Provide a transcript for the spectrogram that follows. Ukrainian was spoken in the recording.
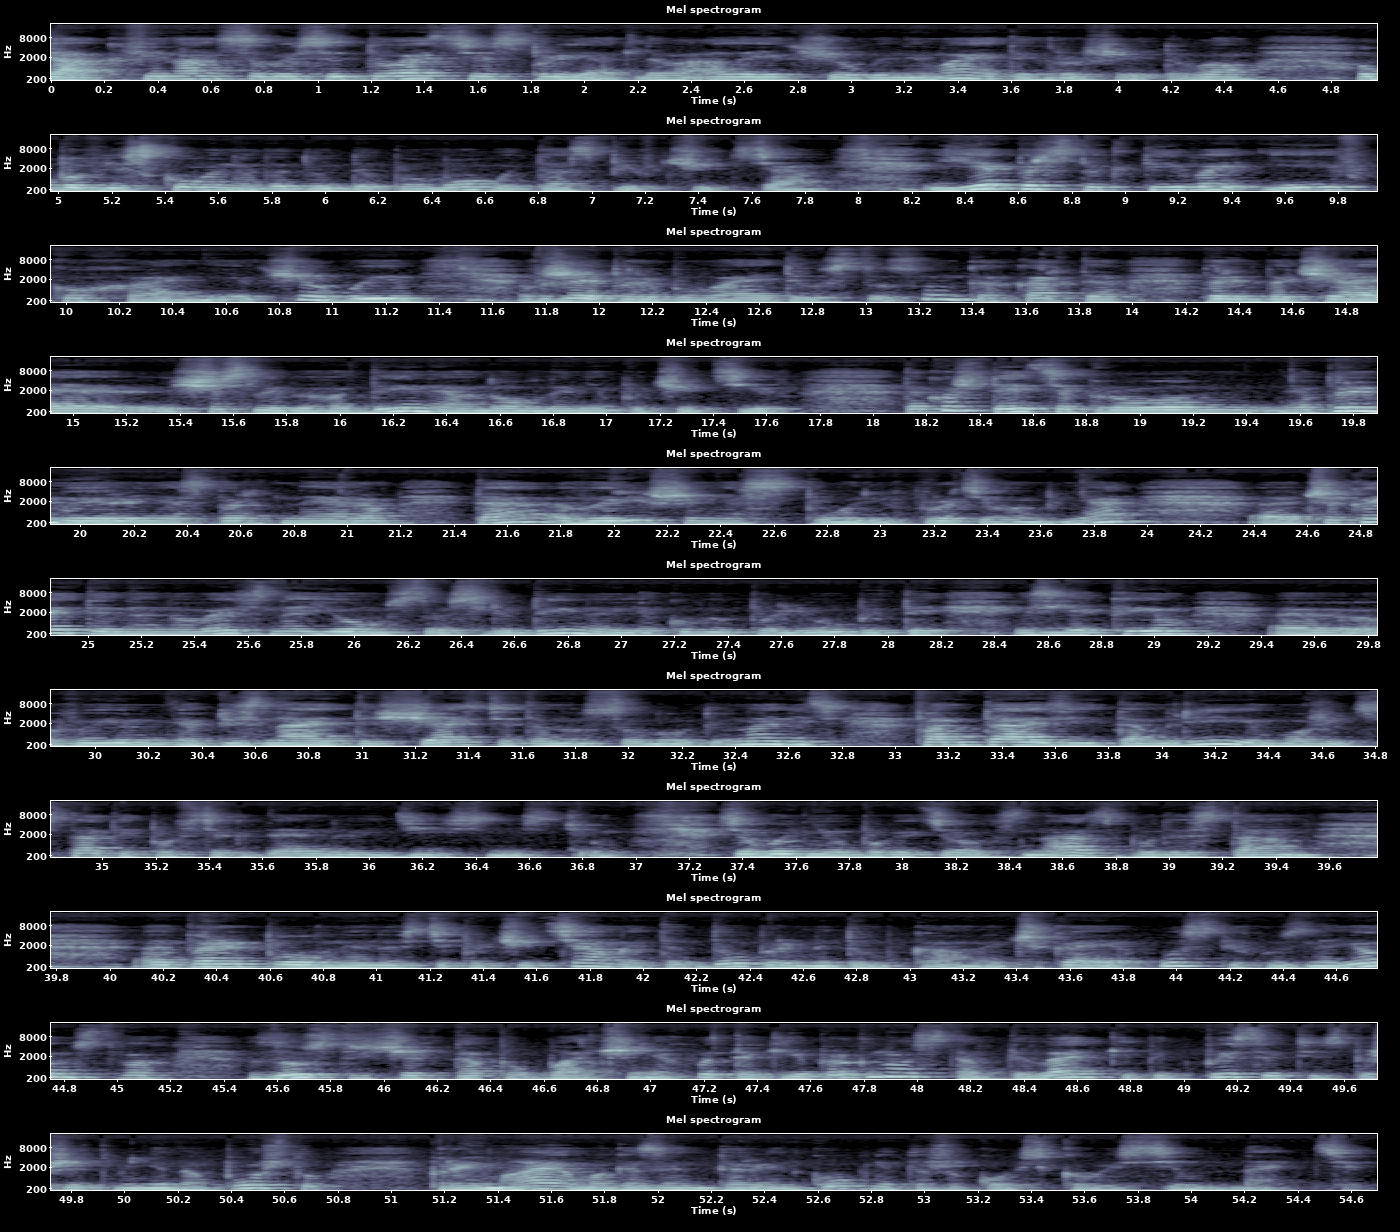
Так, фінансова ситуація сприятлива, але якщо ви не маєте грошей, то вам обов'язково нададуть допомогу та співчуття. Є перспектива і в коханні. Якщо ви вже перебуваєте у стосунках, карта передбачає щасливі години, оновлення почуттів. Також йдеться про примирення з партнером та вирішення спорів. Протягом дня е, чекайте на нове знайомство з людиною, яку ви полюбите, з яким е, ви пізнаєте щастя та насолоду. Навіть фантазії та мрії можуть стати повсякденною дійсністю. Сьогодні у багатьох з нас буде стан е, переповненості почуттями та добрими думками. Чекає успіх у знайомствах, зустрічах та побаченнях. Ось такий прогноз. Ставте лайки, підписуйтесь, пишіть мені на пошту. Приймаю магазин Терен Когніта Жуковського 17.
